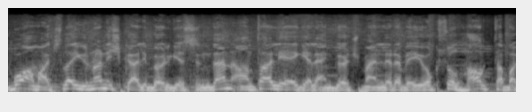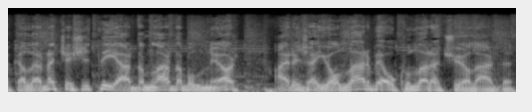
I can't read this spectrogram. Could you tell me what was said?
Bu amaçla Yunan işgali bölgesinden Antalya'ya gelen göçmenlere ve yoksul halk tabakalarına çeşitli yardımlarda bulunuyor. Ayrıca yollar ve okullar açıyorlardı.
